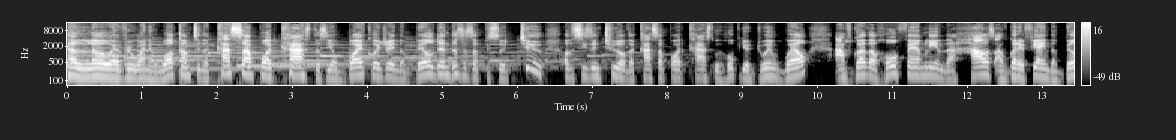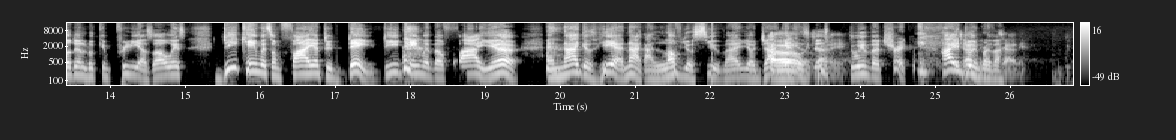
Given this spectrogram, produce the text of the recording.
Hello, everyone, and welcome to the Casa Podcast. This is your boy Kojo in the building. This is episode two of the season two of the Casa Podcast. We hope you're doing well. I've got the whole family in the house. I've got Efia in the building, looking pretty as always. D came with some fire today. D came with the fire, and Nag is here. Nag, I love your suit, man. Your jacket Oh, is just Charlie. doing the trick. How you doing, brother? Charlie.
